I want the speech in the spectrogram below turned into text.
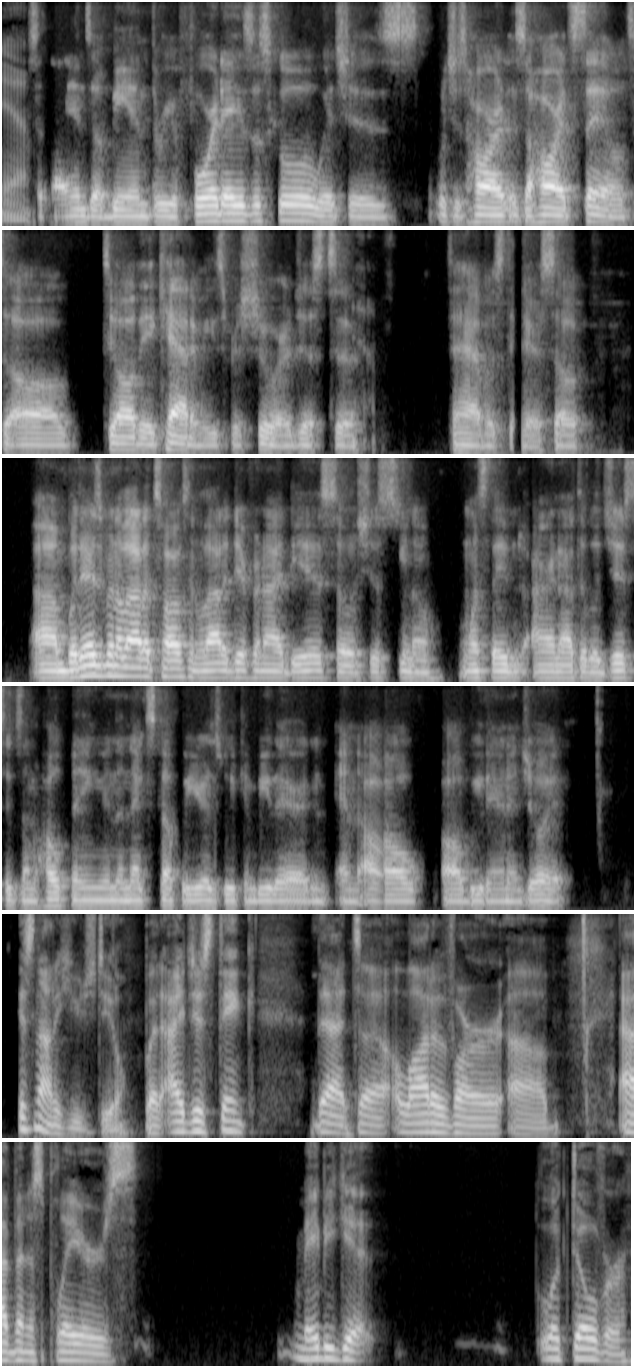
Yeah. So that ends up being three or four days of school, which is which is hard. It's a hard sell to all to all the academies for sure, just to yeah. to have us there. So, um, but there's been a lot of talks and a lot of different ideas. So it's just you know once they iron out the logistics, I'm hoping in the next couple years we can be there and, and all all be there and enjoy it. It's not a huge deal, but I just think that uh, a lot of our uh, Adventist players maybe get looked over,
